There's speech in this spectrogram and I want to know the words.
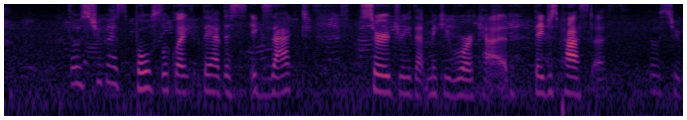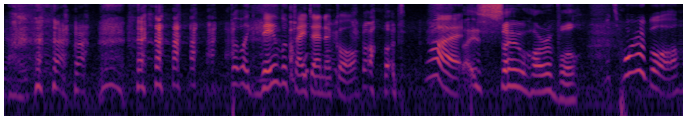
Those two guys both look like they have this exact surgery that Mickey Rourke had. They just passed us. Those two guys. but like they looked oh identical. God, What? that is so horrible. It's horrible.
